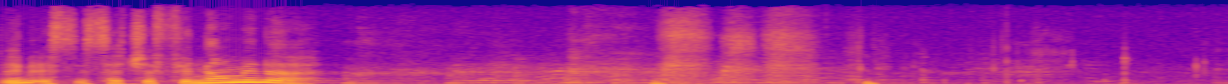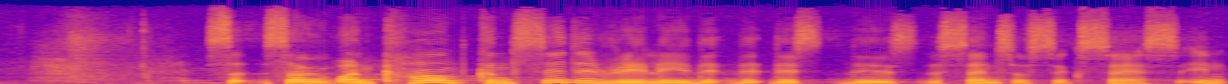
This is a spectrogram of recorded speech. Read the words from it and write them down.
It's, it's such a phenomena. So, so one can't consider really the, the, this, this, the sense of success in,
